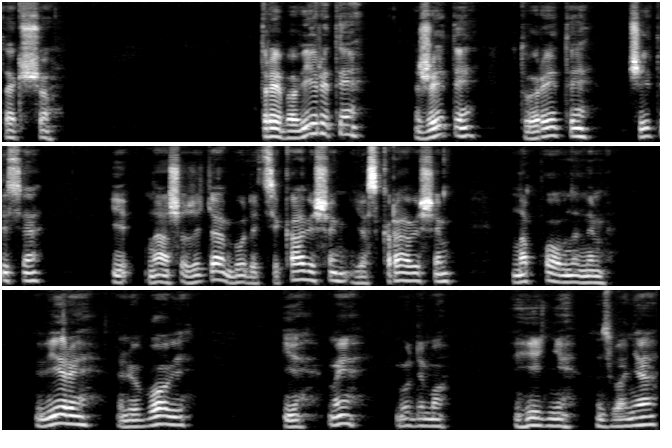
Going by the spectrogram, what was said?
Так що треба вірити, жити, творити, вчитися, і наше життя буде цікавішим, яскравішим, наповненим віри, любові, і ми будемо гідні звання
